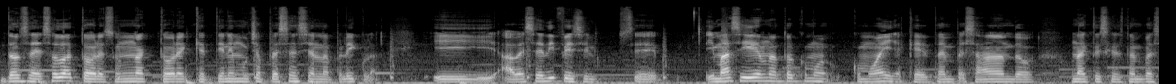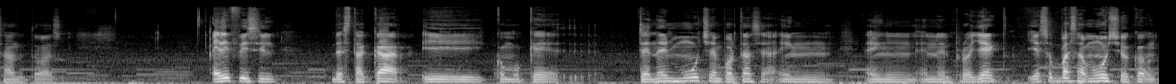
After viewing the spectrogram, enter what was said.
Entonces, esos dos actores son actores que tienen mucha presencia en la película. Y a veces es difícil, y más si un actor como, como ella, que está empezando, una actriz que está empezando todo eso. Es difícil destacar y como que tener mucha importancia en, en, el proyecto. Y eso pasa mucho con,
